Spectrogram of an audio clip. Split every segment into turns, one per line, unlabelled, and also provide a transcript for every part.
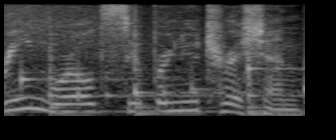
World Super Nutrition.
